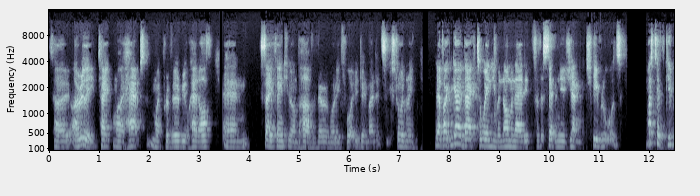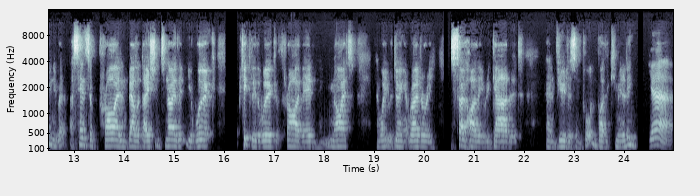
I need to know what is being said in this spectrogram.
So I really take my hat, my proverbial hat off, and say thank you on behalf of everybody for what you do, mate. It's extraordinary. Now, if I can go back to when you were nominated for the Seven News Young Achiever Awards, must have given you a sense of pride and validation to know that your work, particularly the work of Thrive Ed and Ignite and what you were doing at Rotary, is so highly regarded and viewed as important by the community. Yeah.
